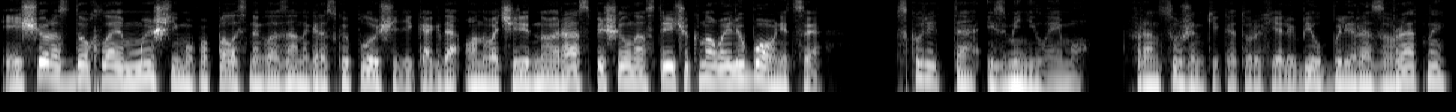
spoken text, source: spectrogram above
И еще раз дохлая мышь ему попалась на глаза на городской площади, когда он в очередной раз спешил навстречу к новой любовнице. Вскоре та изменила ему. Француженки, которых я любил, были развратны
